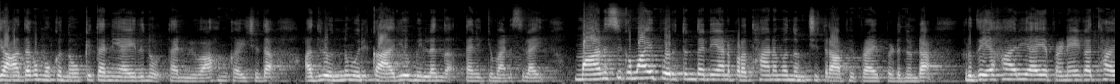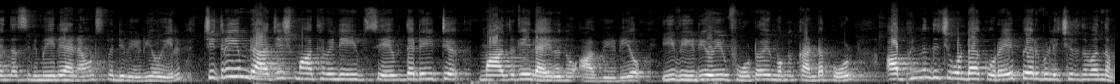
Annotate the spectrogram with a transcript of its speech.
ജാതകമൊക്കെ നോക്കി തന്നെയായിരുന്നു താൻ വിവാഹം കഴിച്ചത്. അതിലൊന്നും ഒരു കാര്യവുമില്ലെന്ന് തനിക്ക് മനസ്സിലായി. മാനസികമായ പൊരുത്തം തന്നെയാണ് പ്രധാനമെന്നും ചിത്ര അഭിപ്രായപ്പെടുന്നുണ്ട്. ഹൃദയഹാരിയായ പ്രണയകഥ എന്ന സിനിമയിലെ അനൗൺസ്മെന്റ് വീഡിയോയിൽ ചിത്രയും രാജേഷ് മാധവന്റെയും സേവ് ദ ഡേറ്റ് മാതൃകയിലായിരുന്നു ആ വീഡിയോ. ഈ വീഡിയോയും ഫോട്ടോയും ഒക്കെ കണ്ടപ്പോൾ അഭിനന്ദിച്ചുകൊണ്ട് കുറേ പേർ വിളിച്ചിരുന്നുവെന്നും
